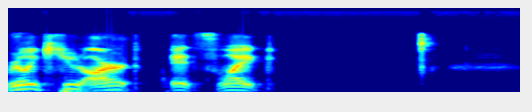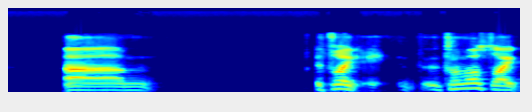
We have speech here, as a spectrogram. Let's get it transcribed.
really cute art it's like um it's like it's almost like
